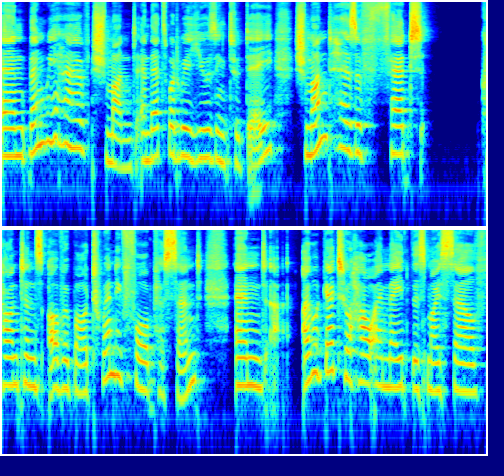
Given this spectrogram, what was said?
And then we have Schmand, and that's what we're using today. Schmand has a fat contents of about 24%. And I will get to how I made this myself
